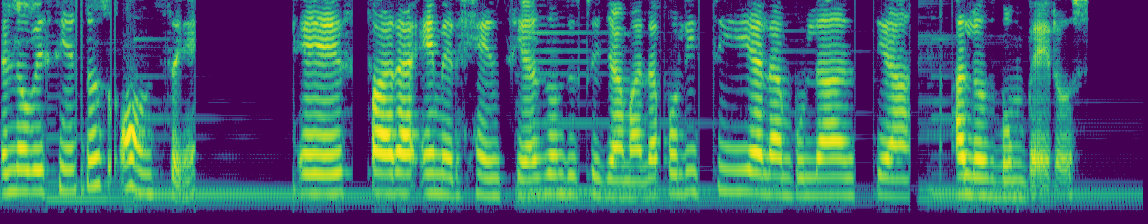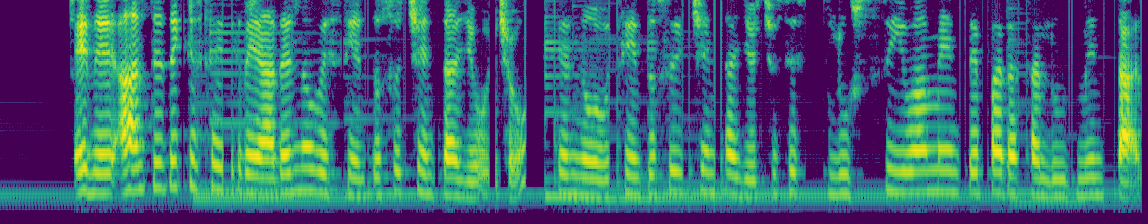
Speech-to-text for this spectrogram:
El 911 es para emergencias donde usted llama a la policía, a la ambulancia, a los bomberos antes de que se creara el 988, el 988 es exclusivamente para salud mental.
